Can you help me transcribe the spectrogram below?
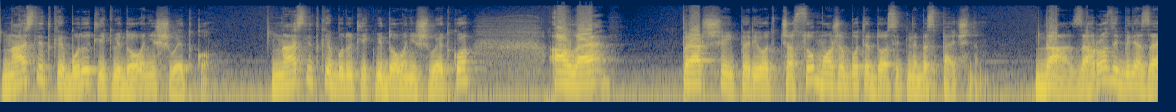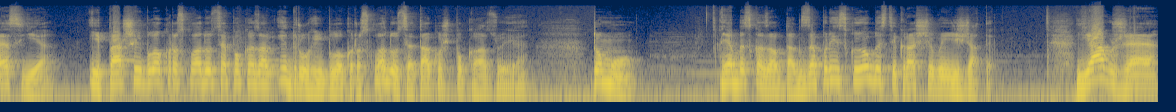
наслідки будуть ліквідовані швидко. Наслідки будуть ліквідовані швидко, але перший період часу може бути досить небезпечним. Да, загрози біля ЗАЕС є. І перший блок розкладу це показав, і другий блок розкладу це також показує. Тому я би сказав так: з Запорізької області краще виїжджати. Я вже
